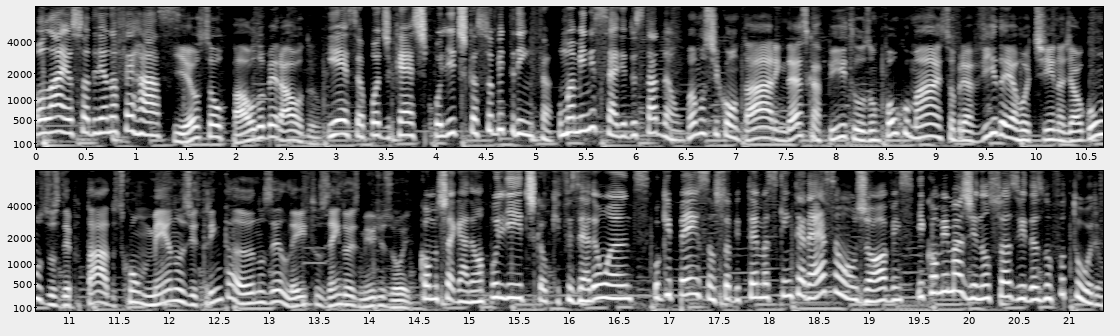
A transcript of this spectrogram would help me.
Olá, eu sou Adriana Ferraz. E eu sou Paulo Beraldo. E esse é o podcast Política Sub-30, uma minissérie do Estadão. Vamos te contar em 10 capítulos um pouco mais sobre a vida e a rotina de alguns dos deputados com menos de 30 anos eleitos em 2018. Como chegaram à política, o que fizeram antes, o que pensam sobre temas que interessam aos jovens e como imaginam suas vidas no futuro.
